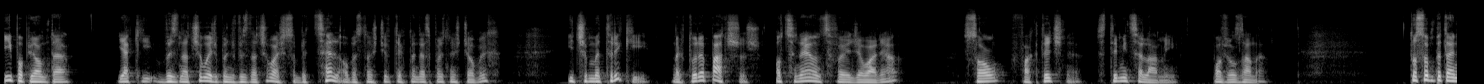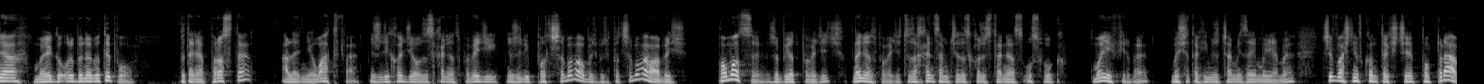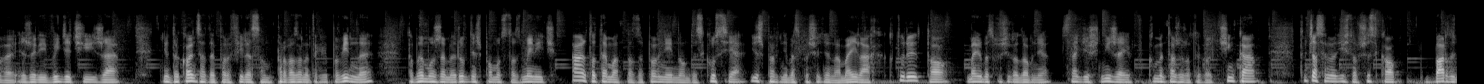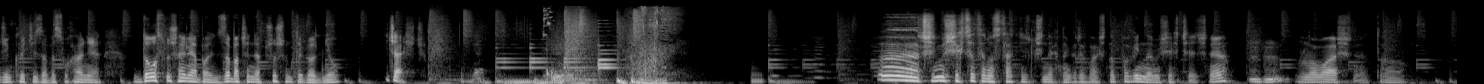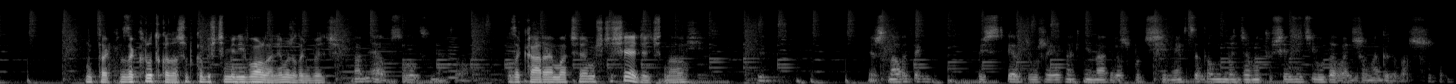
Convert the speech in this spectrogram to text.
I po piąte, jaki wyznaczyłeś bądź wyznaczyłaś sobie cel obecności w tych mediach społecznościowych i czy metryki, na które patrzysz, oceniając swoje działania, są faktycznie z tymi celami powiązane. To są pytania mojego ulubionego typu. Pytania proste, ale niełatwe, jeżeli chodzi o uzyskanie odpowiedzi. Jeżeli potrzebowałbyś, bądź potrzebowałabyś pomocy, żeby je odpowiedzieć, na nie odpowiedzieć, to zachęcam Cię do skorzystania z usług mojej firmy. My się takimi rzeczami zajmujemy, czy właśnie w kontekście poprawy. Jeżeli wyjdzie Ci, że nie do końca te profile są prowadzone tak, jak powinny, to my możemy również pomóc to zmienić, ale to temat na zupełnie inną dyskusję, już pewnie bezpośrednio na mailach, który to mail bezpośrednio do mnie znajdziesz niżej w komentarzu do tego odcinka. Tymczasem na dziś to wszystko. Bardzo dziękuję Ci za wysłuchanie. Do usłyszenia bądź zobaczenia w przyszłym tygodniu i cześć. Czy mi się chce ten ostatni odcinek nagrywać? No powinno mi się chcieć, nie? Mhm. No właśnie, to... No tak, za krótko, za szybko byście mieli wolne, nie może tak być. No nie, absolutnie to... Za karę macie, musicie siedzieć, no. Wiesz, nawet jakbyś stwierdził, że jednak nie nagrasz, bo ci się nie chce, to my będziemy tu siedzieć i udawać, że nagrywasz.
